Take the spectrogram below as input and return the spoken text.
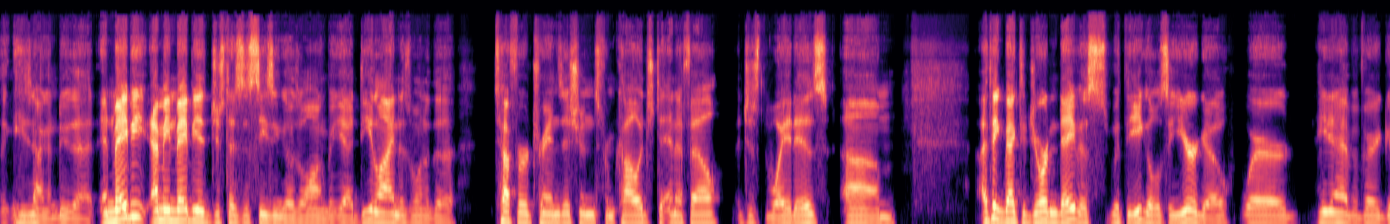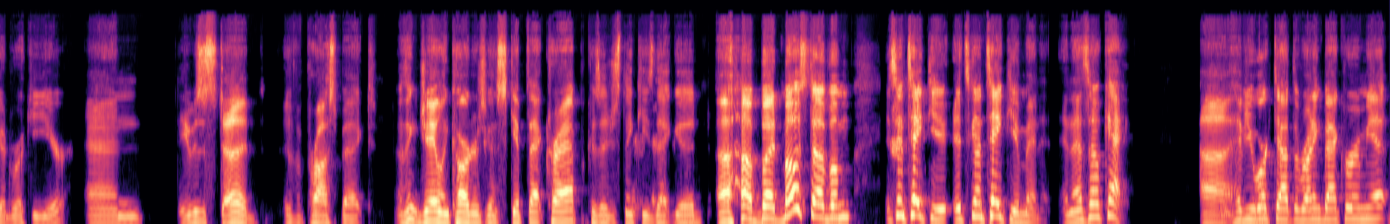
Like, he's not gonna do that. And maybe, I mean, maybe just as the season goes along, but yeah, D line is one of the tougher transitions from college to NFL, just the way it is. Um, I think back to Jordan Davis with the Eagles a year ago, where he didn't have a very good rookie year, and he was a stud of a prospect. I think Jalen Carter's going to skip that crap because I just think he's that good. Uh, but most of them, it's going to take you. It's going to take you a minute, and that's okay. Uh, have you worked out the running back room yet?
